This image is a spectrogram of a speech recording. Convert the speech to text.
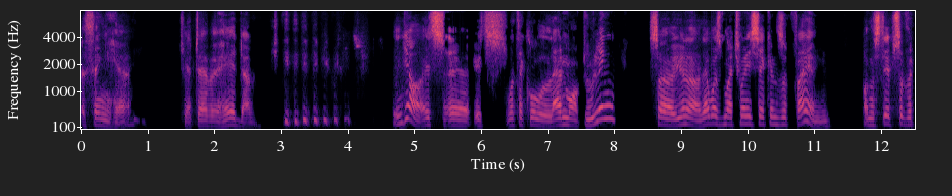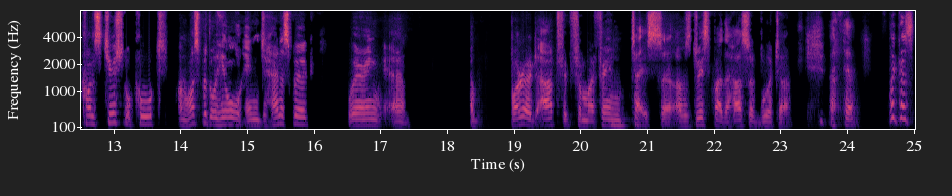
a thing here. She had to have her hair done. and yeah, it's uh, it's what they call a landmark ruling. So you know that was my twenty seconds of fame on the steps of the Constitutional Court on Hospital Hill in Johannesburg, wearing um, a borrowed outfit from my friend. Thys. So I was dressed by the House of Botha because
